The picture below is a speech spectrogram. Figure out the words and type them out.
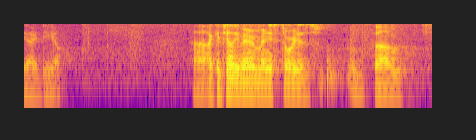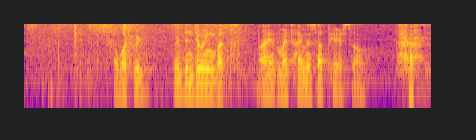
the idea. Uh, I could tell you very many stories of, um, of what we're, we've been doing, but I, my time is up here, so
